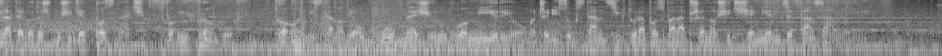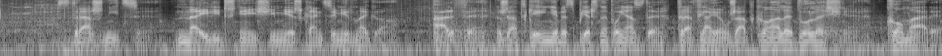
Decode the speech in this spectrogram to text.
Dlatego też musicie poznać swoich wrogów. To oni stanowią główne źródło mirium, czyli substancji, która pozwala przenosić się między fazami. Strażnicy, najliczniejsi mieszkańcy Mirnego. Alfy, rzadkie i niebezpieczne pojazdy, trafiają rzadko, ale boleśnie. Komary,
